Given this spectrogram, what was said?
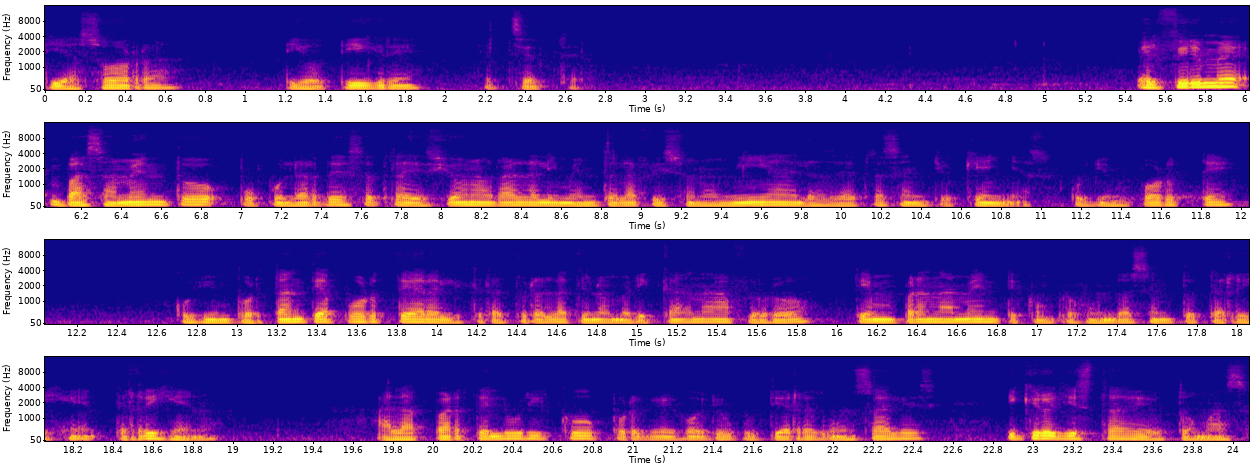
tía zorra, tío tigre, etc. El firme basamento popular de esta tradición oral alimentó la fisonomía de las letras antioqueñas, cuyo importe cuyo importante aporte a la literatura latinoamericana afloró tempranamente con profundo acento terrígeno, a la parte lúrico por Gregorio Gutiérrez González y criollista de Tomás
